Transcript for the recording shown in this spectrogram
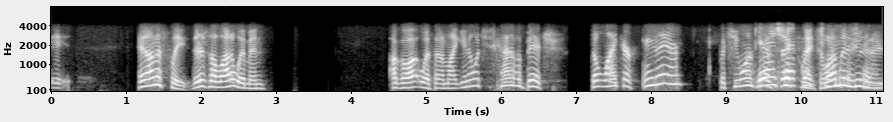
it, and honestly, there's a lot of women I'll go out with, and I'm like, you know what? She's kind of a bitch. Don't like her, There. but she wants You're to have sex tonight. So what I'm going to do tonight?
